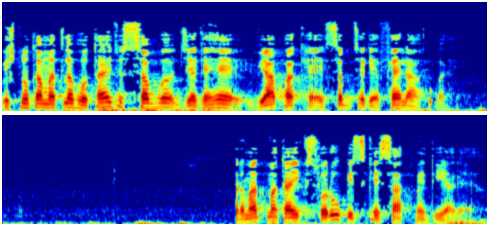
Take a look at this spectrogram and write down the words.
विष्णु का मतलब होता है जो सब जगह व्यापक है, सब जगह फैला हुआ है। परमात्मा का एक स्वरूप इसके साथ में दिया गया।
